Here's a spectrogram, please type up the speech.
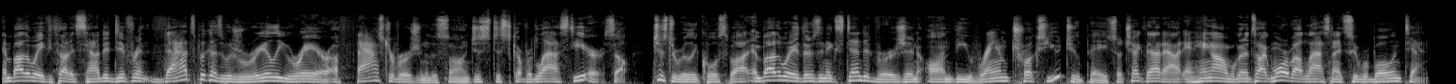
And by the way, if you thought it sounded different, that's because it was really rare. A faster version of the song just discovered last year. So just a really cool spot. And by the way, there's an extended version on the Ram Trucks YouTube page. So check that out. And hang on, we're going to talk more about last night's Super Bowl in 10.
